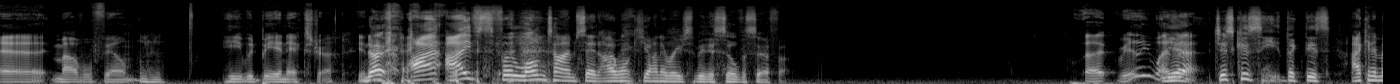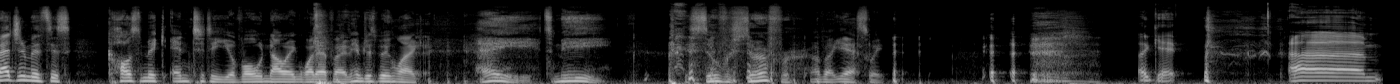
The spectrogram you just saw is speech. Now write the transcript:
a Marvel film, he would be an extra. No. I, I've for a long time said I want Keanu Reeves to be the Silver Surfer. Uh, really? Why yeah, that? just because like this, I can imagine him as this cosmic entity of all knowing whatever, and him just being like, "Hey, it's me, the Silver Surfer." I'm like, "Yeah, sweet." Okay. um,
